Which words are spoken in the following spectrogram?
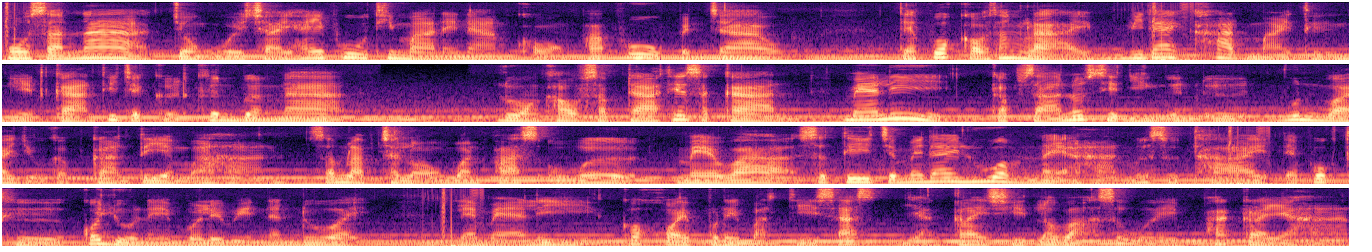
โฮซาน่าจงอวยชัยให้ผู้ที่มาในนามของพระผู้เป็นเจ้า แต่พวกเขาทั้งหลายไม่ได้คาดหมายถึงเหตุการณ์ที่จะเกิดขึ้นเบื้องหน้าล่วงเข้าสัปดาห์เทศกาลแมรี่กับสานุสิทธิ์หญิงอื่นๆ วุ่นวายอยู่กับการเตรียมอาหารสำหรับฉลองวันพาสโอเวอร์แม้ว่าสตีจะไม่ได้ร่วมในอาหารมื้อสุดท้าย แต่พวกเธอก็อยู่ในบริเวณนั้นด้วย และแมรี่ก็คอยปฏิบัติจีซัสอย่างใกล้ชิดระหว่างเสวยผ้าไกรอาหาร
